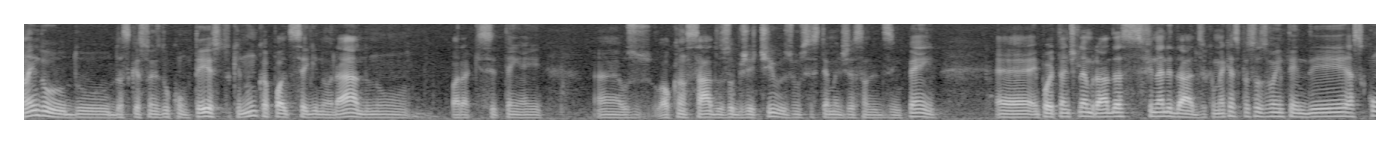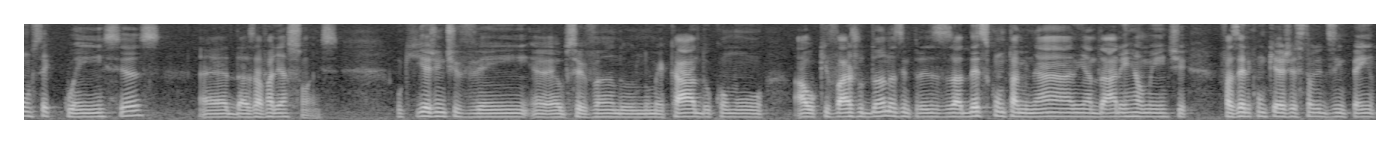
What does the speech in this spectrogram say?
Além do, do, das questões do contexto, que nunca pode ser ignorado no, para que se tenha aí, é, os, alcançado os objetivos de um sistema de gestão de desempenho, é importante lembrar das finalidades, como é que as pessoas vão entender as consequências é, das avaliações. O que a gente vem é, observando no mercado como algo que vai ajudando as empresas a descontaminarem, a darem realmente, fazerem com que a gestão de desempenho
